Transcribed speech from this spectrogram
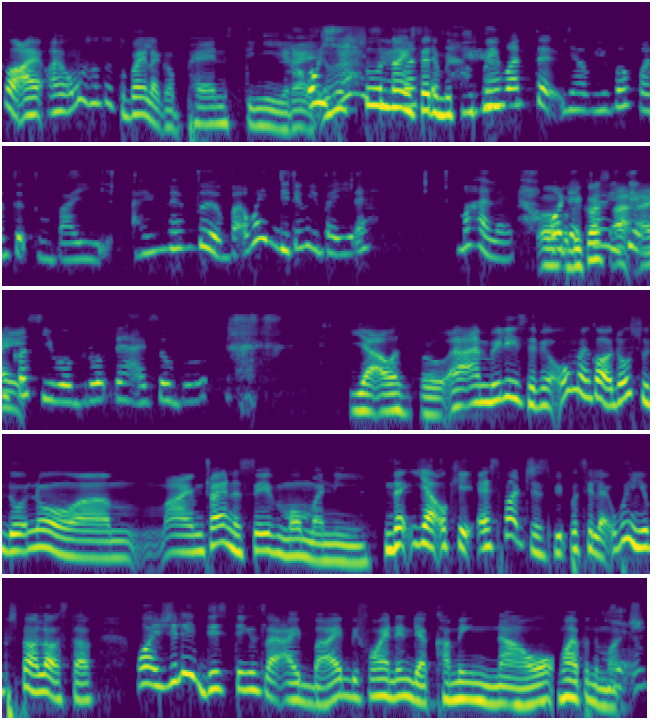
god, I, I almost wanted to buy like a pants thingy, right? Oh, it was yes, so we nice, eh, the we material. wanted, yeah, we both wanted to buy it. I remember. But why didn't we buy it eh? Mahal eh? Oh, oh, that because time is it I, I because you were broke then I so broke? yeah, I was broke. I, I'm really saving. Oh my god, those who don't know, um, I'm trying to save more money. That yeah, okay. As much as people say like, when you spend a lot of stuff, well, usually these things like I buy beforehand, then they're coming now. What happened to Yeah, March?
